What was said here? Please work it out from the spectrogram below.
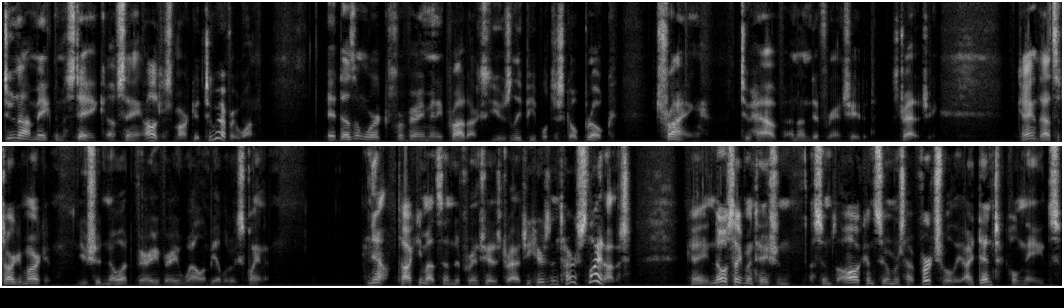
do not make the mistake of saying I'll just market to everyone. It doesn't work for very many products. Usually, people just go broke trying to have an undifferentiated strategy. Okay, that's a target market. You should know it very, very well and be able to explain it. Now, talking about some undifferentiated strategy, here's an entire slide on it. Okay, no segmentation, assumes all consumers have virtually identical needs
